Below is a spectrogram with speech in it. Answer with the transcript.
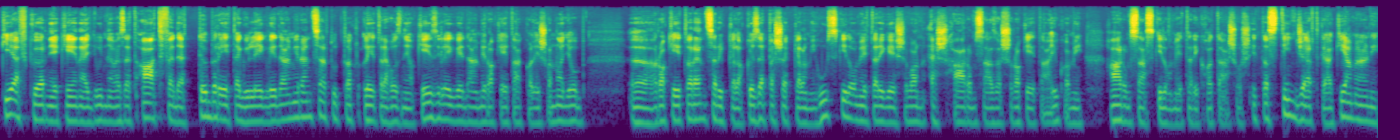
Kiev környékén egy úgynevezett átfedett, több rétegű légvédelmi rendszer tudtak létrehozni a kézi légvédelmi rakétákkal és a nagyobb ö, rakétarendszerükkel, a közepesekkel, ami 20 kilométerig, és van S-300-as rakétájuk, ami 300 kilométerig hatásos. Itt a Stingert kell kiemelni,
